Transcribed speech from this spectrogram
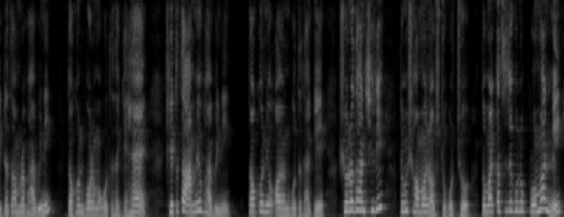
এটা তো আমরা ভাবিনি। তখন বড়মা বলতে থাকে হ্যাঁ সেটা তো আমিও ভাবিনি। তখনই অয়ন বলতে থাকে, শোনো ধানসিঁড়ি, তুমি সময় নষ্ট করছ। তোমার কাছে যে কোনো প্রমাণ নেই,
